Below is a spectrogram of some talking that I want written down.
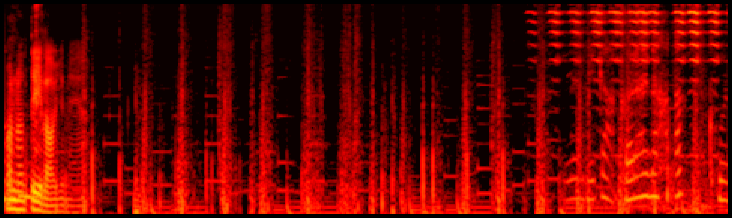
ห้องดนตรีเราอยู่ไหนอะเรียนพิกาก็ได้นะคะ คุณ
